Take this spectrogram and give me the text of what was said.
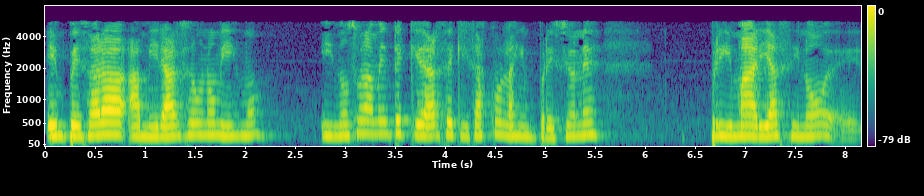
empezar a, mirarse a uno mismo y no solamente quedarse quizás con las impresiones primarias, sino eh,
